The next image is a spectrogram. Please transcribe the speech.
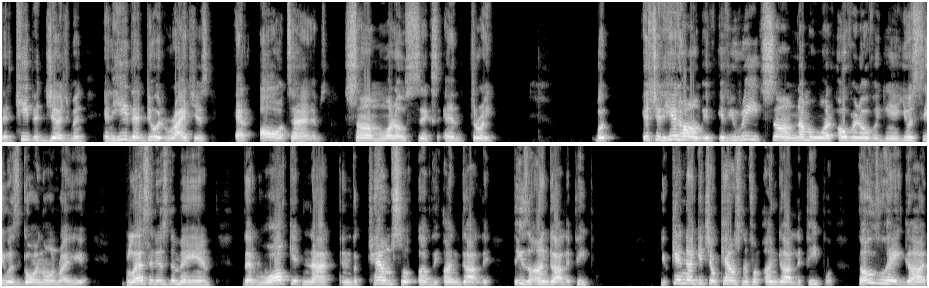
that keep it judgment, and he that doeth righteous at all times. Psalm 106 and 3. But it should hit home if, if you read Psalm number one over and over again, you'll see what's going on right here. Blessed is the man that walketh not in the counsel of the ungodly. These are ungodly people. You cannot get your counseling from ungodly people. Those who hate God,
